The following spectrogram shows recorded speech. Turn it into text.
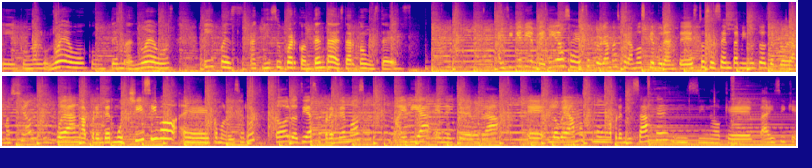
y con algo nuevo, con temas nuevos. Y pues aquí súper contenta de estar con ustedes. Así que bienvenidos a este programa. Esperamos que durante estos 60 minutos de programación puedan aprender muchísimo. Eh, como lo dice Ruth, todos los días aprendemos. No hay día en el que de verdad eh, lo veamos como un aprendizaje, sino que ahí sí que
